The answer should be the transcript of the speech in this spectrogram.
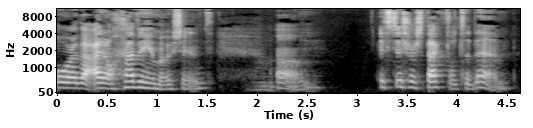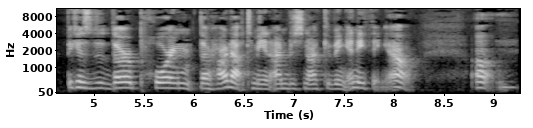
or that I don't have any emotions um, it's disrespectful to them because they're pouring their heart out to me and I'm just not giving anything out. Um,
